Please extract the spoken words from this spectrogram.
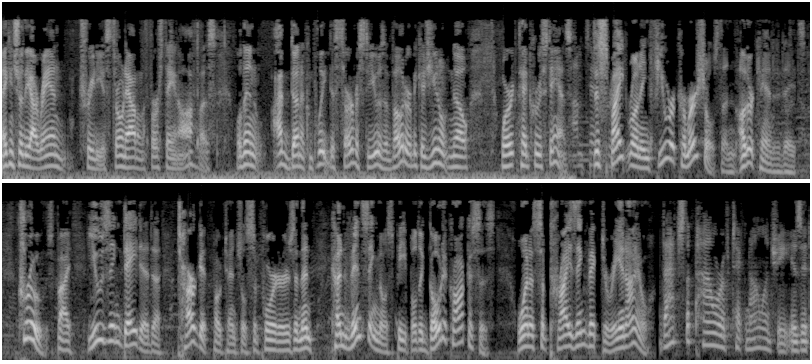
making sure the Iran treaty is thrown out on the first day in office, well, then I've done a complete disservice to you as a voter because you don't know where Ted Cruz stands. Ted Despite Cruz. running fewer commercials than other candidates, Cruz, by using data to target potential supporters and then convincing those people to go to caucuses, won a surprising victory in Iowa. That's the power of technology, is it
